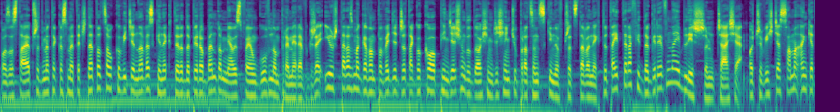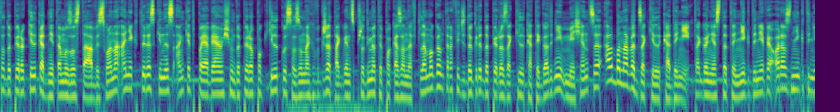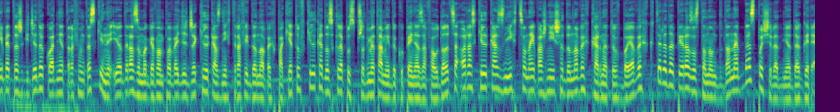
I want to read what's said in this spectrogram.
Pozostałe przedmioty kosmetyczne to całkowicie nowe skiny, które dopiero będą miały swoją główną premierę w grze i już teraz mogę wam powiedzieć, że tak około 50 do 80% skinów przedstawionych tutaj trafi do gry w najbliższym czasie. Oczywiście sama ankieta dopiero kilka dni temu została wysłana, a niektóre skiny z ankiet pojawiają się dopiero po kilku sezonach w grze, tak więc przedmioty pokazane w tle mogą trafić do gry dopiero za kilka tygodni, miesięcy albo nawet za kilka dni. Tego niestety nikt nie wie oraz nikt nie wie też gdzie dokładnie trafią te skiny i od razu mogę wam powiedzieć, że kilka z nich trafi do nowych pakietów, kilka do sklepu z przedmiotami do kupienia za fałdolce oraz kilka z nich co najważniejsze do nowych karnetów bojowych, które dopiero zostaną dodane bezpośrednio do gry.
